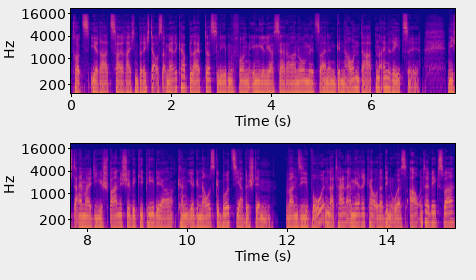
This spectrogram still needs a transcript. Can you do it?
Trotz ihrer zahlreichen Berichte aus Amerika bleibt das Leben von Emilia Serrano mit seinen genauen Daten ein Rätsel. Nicht einmal die spanische Wikipedia kann ihr genaues Geburtsjahr bestimmen. Wann sie wo in Lateinamerika oder den USA unterwegs war,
